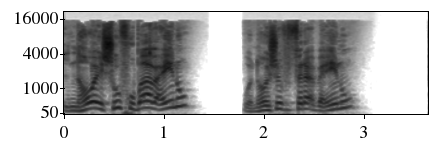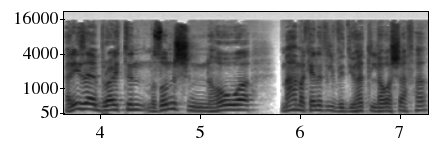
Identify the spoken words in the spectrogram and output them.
إن هو يشوفه بقى بعينه وإن هو يشوف الفرق بعينه فريق زي برايتون ما اظنش ان هو مهما كانت الفيديوهات اللي هو شافها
